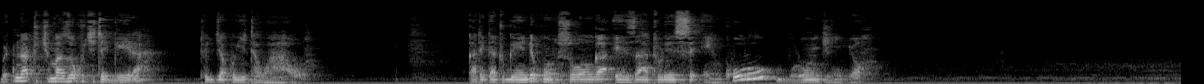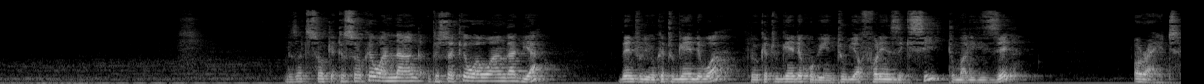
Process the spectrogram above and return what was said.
Bwe tunaa tukimaze okukitegeera tujja kuyita waawo. Kati ga tugende ku nsonga ezatuleese enkulu bulungi nnyo tusooke wawangadya then tulyoke tugendebwa tulyoke tugende ku bintu bya forensics tumalirize Alright.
